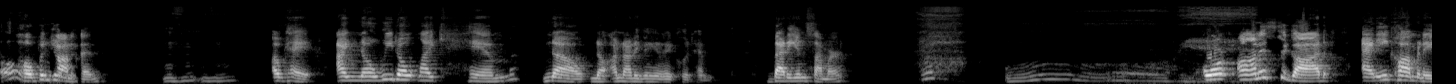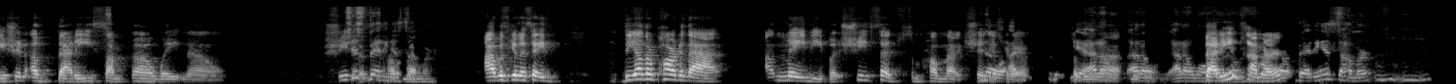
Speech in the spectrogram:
Oh, Hope and Jonathan. mhm, Okay, I know we don't like him. No, no, I'm not even gonna include him. Betty and Summer. Ooh, Or honest to God, any combination of Betty, some oh wait, no. She's just Betty and Summer. I was gonna say the other part of that, uh, maybe, but she said some problematic shit No, yesterday. I- on Twitter, so Yeah, I don't. I don't, I don't want Betty and. Summer. Betty and Summer. mhm,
